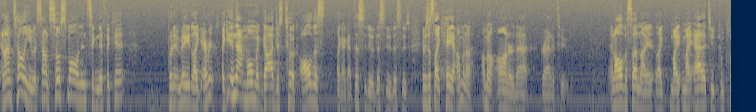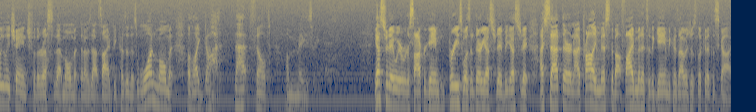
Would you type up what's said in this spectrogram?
And I'm telling you, it sounds so small and insignificant, but it made like every, like in that moment, God just took all this, like I got this to do, this to do, this to do. It was just like, hey, I'm going to, I'm going to honor that gratitude. And all of a sudden, I, like, my, my attitude completely changed for the rest of that moment that I was outside because of this one moment of like, God, that felt amazing. Yesterday we were at a soccer game. Breeze wasn't there yesterday, but yesterday I sat there and I probably missed about five minutes of the game because I was just looking at the sky.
